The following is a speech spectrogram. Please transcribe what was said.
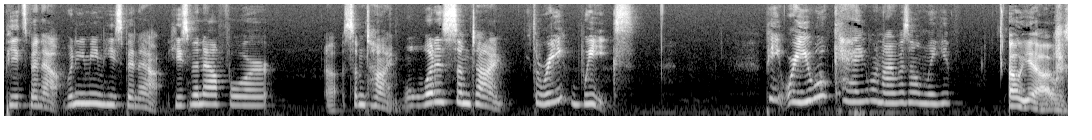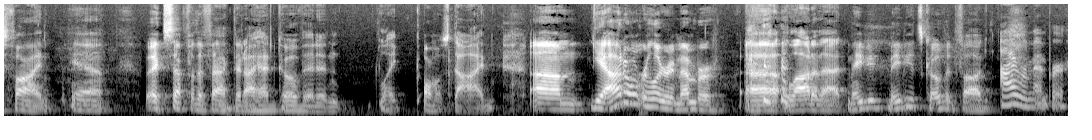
Pete's been out. What do you mean he's been out? He's been out for uh, some time. Well, what is some time? Three weeks. Pete, were you okay when I was on leave? Oh yeah, I was fine. Yeah, except for the fact that I had COVID and like almost died. Um, yeah, I don't really remember uh, a lot of that. Maybe maybe it's COVID fog. I remember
